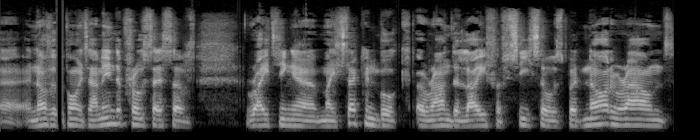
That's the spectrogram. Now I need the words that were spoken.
uh, another point. I'm in the process of writing uh, my second book around the life of CISOs, but not around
